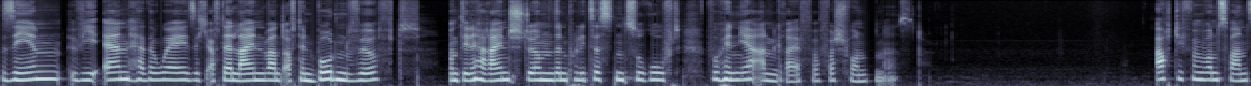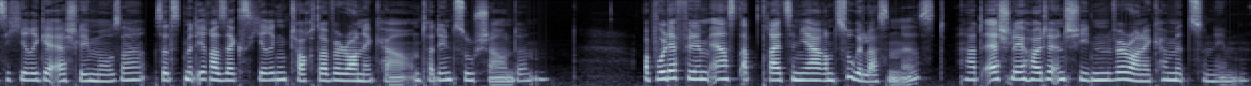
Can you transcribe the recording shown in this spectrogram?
Sehen, wie Anne Hathaway sich auf der Leinwand auf den Boden wirft und den hereinstürmenden Polizisten zuruft, wohin ihr Angreifer verschwunden ist. Auch die 25-jährige Ashley Moser sitzt mit ihrer sechsjährigen Tochter Veronica unter den Zuschauenden. Obwohl der Film erst ab 13 Jahren zugelassen ist, hat Ashley heute entschieden, Veronica mitzunehmen.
